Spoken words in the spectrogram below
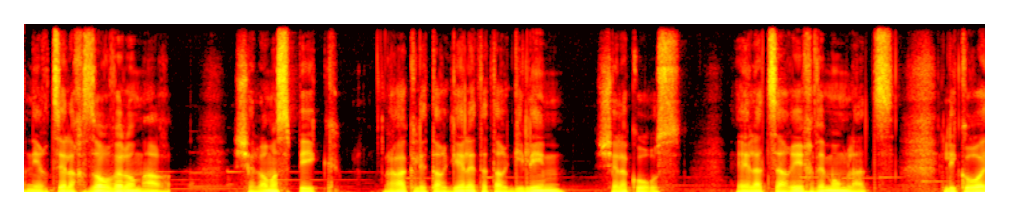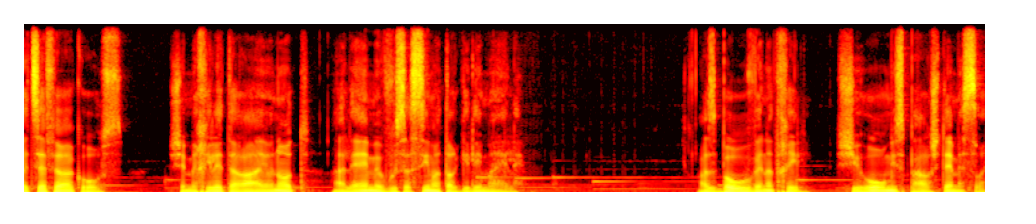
אני ארצה לחזור ולומר שלא מספיק רק לתרגל את התרגילים של הקורס, אלא צריך ומומלץ לקרוא את ספר הקורס, שמכיל את הרעיונות עליהם מבוססים התרגילים האלה. אז בואו ונתחיל. שיעור מספר 12.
